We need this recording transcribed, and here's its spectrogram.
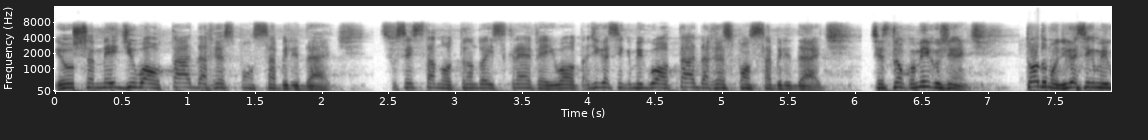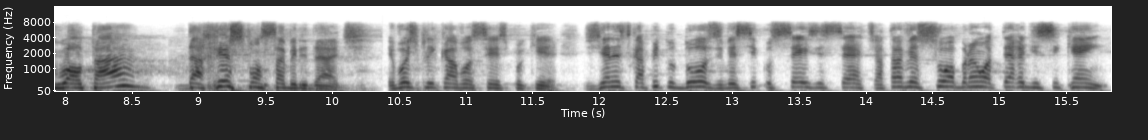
eu chamei de o altar da responsabilidade. Se você está anotando aí, escreve aí o altar. Diga assim comigo, o altar da responsabilidade. Vocês estão comigo, gente? Todo mundo, diga assim comigo, o altar da responsabilidade. Eu vou explicar a vocês por quê. Gênesis capítulo 12, versículos 6 e 7. Atravessou Abraão a terra de Siquém,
